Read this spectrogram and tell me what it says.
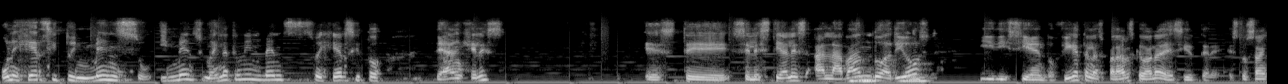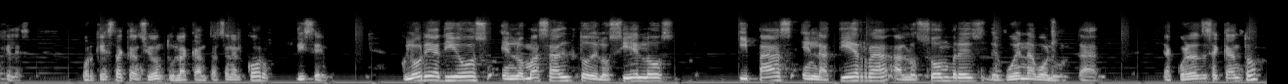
un ejército inmenso, inmenso, imagínate un inmenso ejército de ángeles este, celestiales alabando a Dios y diciendo, fíjate en las palabras que van a decirte estos ángeles, porque esta canción tú la cantas en el coro. Dice, Gloria a Dios en lo más alto de los cielos y paz en la tierra a los hombres de buena voluntad. ¿Te acuerdas de ese canto?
